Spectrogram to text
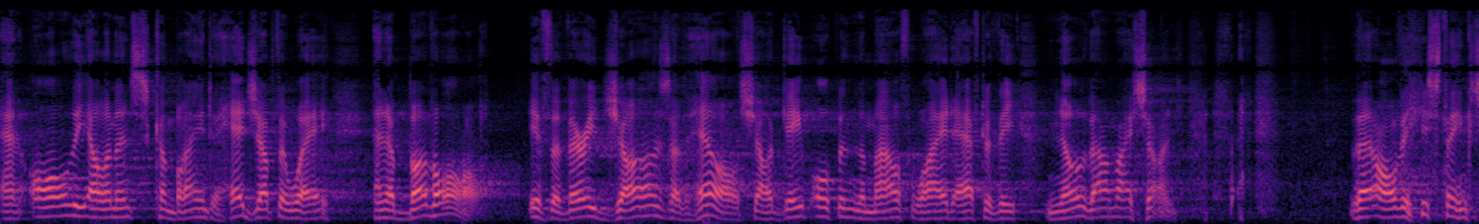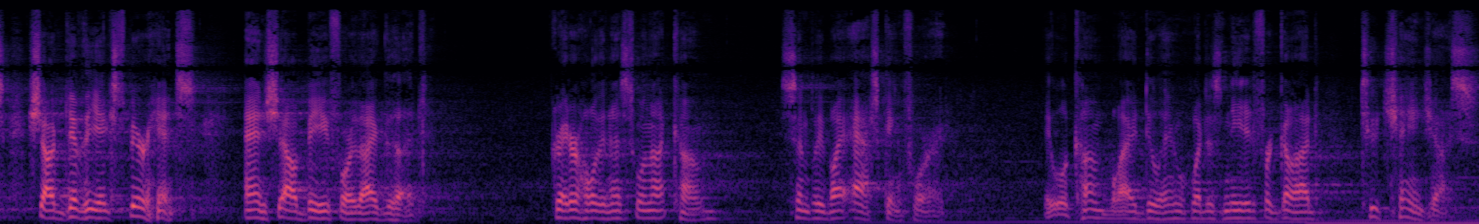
and all the elements combine to hedge up the way, and above all, if the very jaws of hell shall gape open the mouth wide after thee, know thou, my son, that all these things shall give thee experience and shall be for thy good. Greater holiness will not come simply by asking for it. It will come by doing what is needed for God to change us.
